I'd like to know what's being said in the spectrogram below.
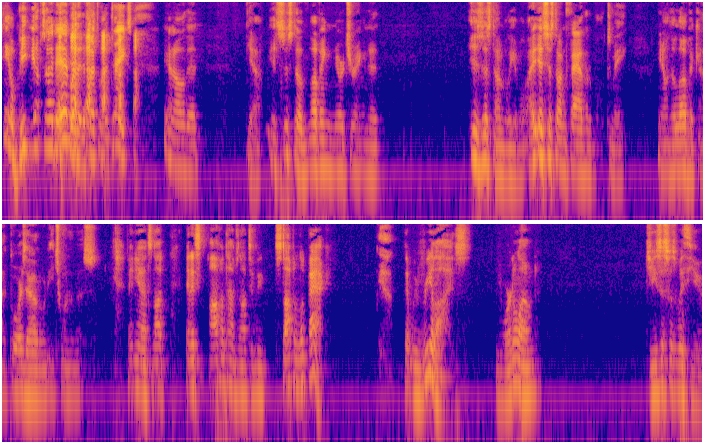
He'll beat me upside the head with it if that's what it takes. You know that. Yeah, it's just a loving, nurturing that is just unbelievable. It's just unfathomable to me. You know the love that God pours out on each one of us. And yeah, it's not, and it's oftentimes not till we stop and look back. Yeah. That we realize you weren't alone. Jesus was with you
